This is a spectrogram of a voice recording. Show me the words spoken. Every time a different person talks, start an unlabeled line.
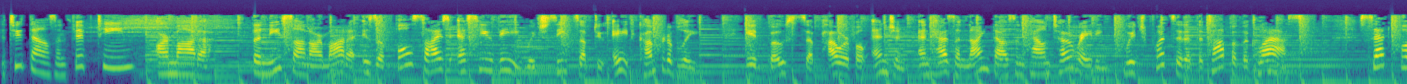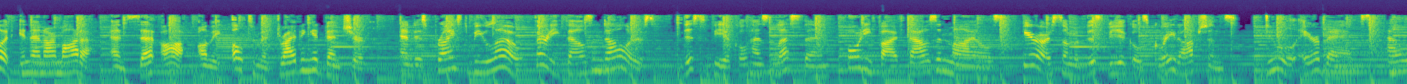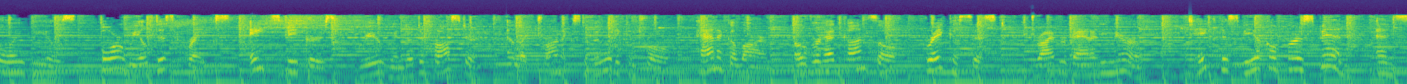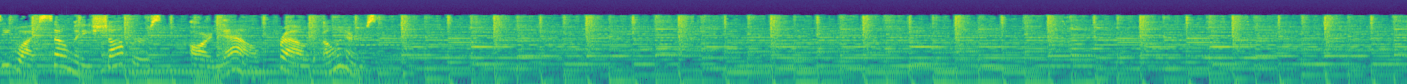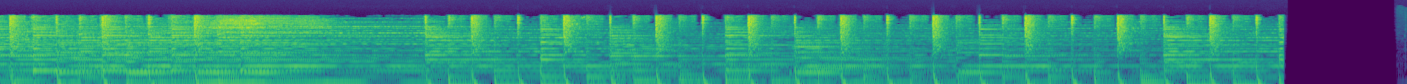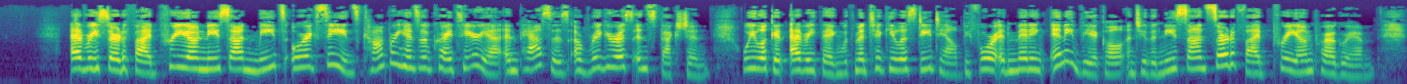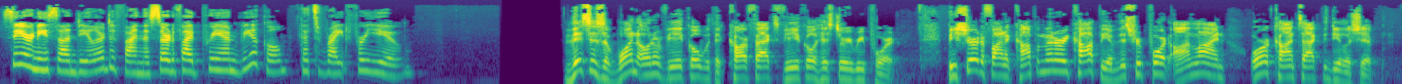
The 2015 Armada. The Nissan Armada is a full-size SUV which seats up to eight comfortably. It boasts a powerful engine and has a 9,000-pound tow rating, which puts it at the top of the class. Set foot in an Armada and set off on the ultimate driving adventure and is priced below $30,000. This vehicle has less than 45,000 miles. Here are some of this vehicle's great options. Dual airbags, alloy wheels, four-wheel disc brakes, eight speakers, rear window defroster, electronic stability control, panic alarm, overhead console, brake assist, driver vanity mirror. Take this vehicle for a spin and see why so many shoppers are now proud owners.
Every certified pre-owned Nissan meets or exceeds comprehensive criteria and passes a rigorous inspection. We look at everything with meticulous detail before admitting any vehicle into the Nissan Certified Pre-Owned program. See your Nissan dealer to find the certified pre-owned vehicle that's right for you.
This is a one-owner vehicle with a Carfax Vehicle History Report. Be sure to find a complimentary copy of this report online or contact the dealership.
